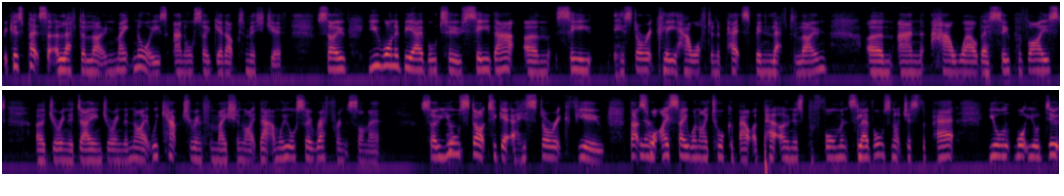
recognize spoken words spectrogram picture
because pets that are left alone make noise and also get up to mischief so you want to be able to see that um, see historically how often a pet's been left alone um, and how well they're supervised uh, during the day and during the night. We capture information like that and we also reference on it. So oh. you'll start to get a historic view. That's yeah. what I say when I talk about a pet owner's performance levels, not just the pet. You're what you'll do,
